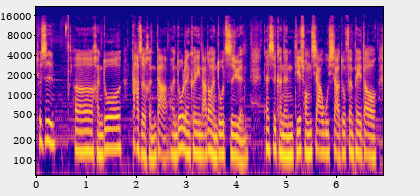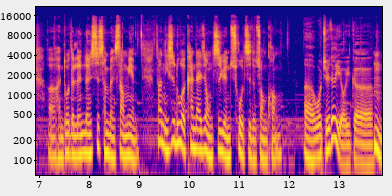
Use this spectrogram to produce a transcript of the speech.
就是。呃，很多大者恒大，很多人可以拿到很多资源，但是可能叠床架屋下都分配到呃很多的人人事成本上面。那你是如何看待这种资源错置的状况？呃，我觉得有一个，嗯，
